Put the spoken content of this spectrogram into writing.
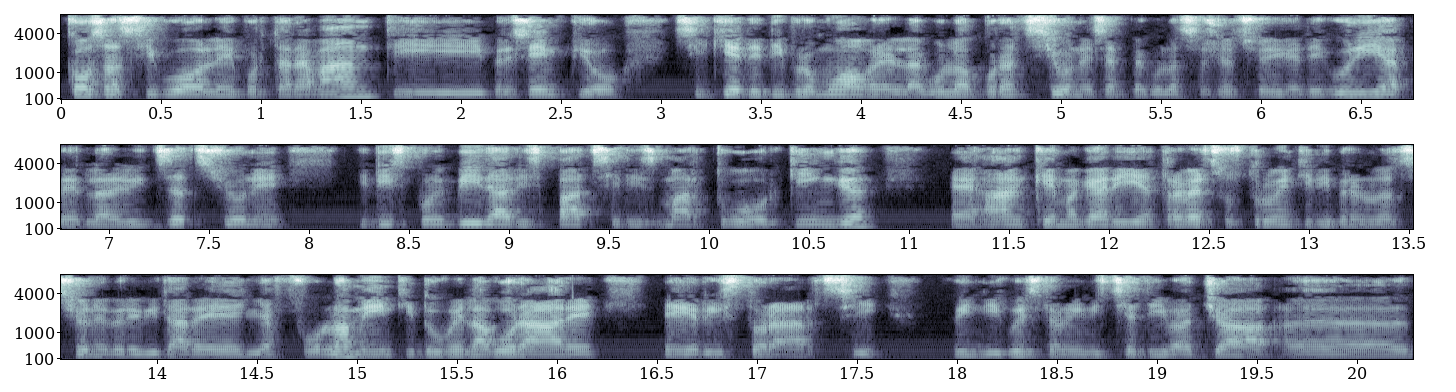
cosa si vuole portare avanti? Per esempio si chiede di promuovere la collaborazione sempre con l'associazione di categoria per la realizzazione di disponibilità di spazi di smart working eh, anche magari attraverso strumenti di prenotazione per evitare gli affollamenti dove lavorare e ristorarsi. Quindi questa è un'iniziativa già eh,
